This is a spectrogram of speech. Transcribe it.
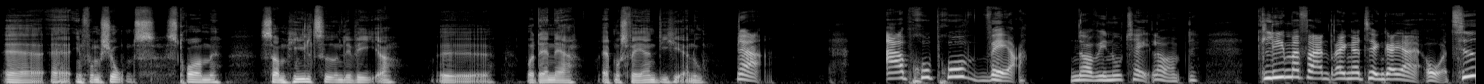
af, af informationsstrømme, som hele tiden leverer, øh, hvordan er atmosfæren lige her nu. Ja. Apropos vejr, når vi nu taler om det. Klimaforandringer, tænker jeg, over tid,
